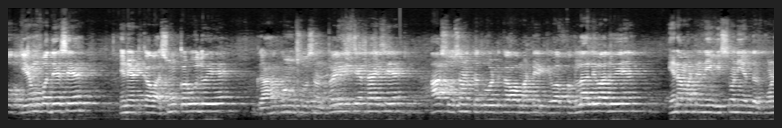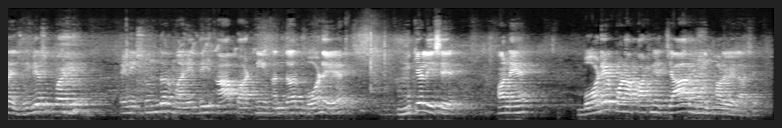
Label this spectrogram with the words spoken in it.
કેમ વધે છે? એને અટકાવવા શું કરવું જોઈએ? ગ્રાહકોનું શોષણ કઈ રીતે થાય છે? આ શોષણ થતું અટકાવવા માટે કેવા પગલાં લેવા જોઈએ? એના માટેની વિશ્વની અંદર કોણે ઝુંબેશ ઉપાડી? એની સુંદર માહિતી આ પાઠની અંદર બોર્ડે મૂકેલી છે અને બોર્ડે પણ આ પાઠને ચાર ગુણ ફાળવેલા છે.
